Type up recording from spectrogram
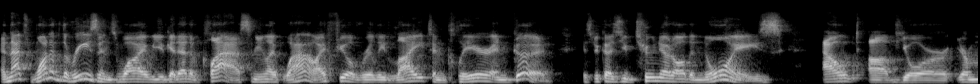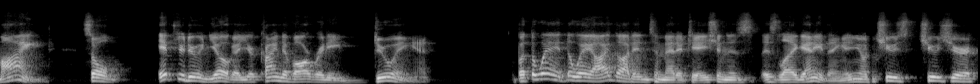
And that's one of the reasons why you get out of class and you're like, wow, I feel really light and clear and good. It's because you've tuned out all the noise out of your your mind. So if you're doing yoga, you're kind of already doing it. But the way the way I got into meditation is is like anything. You know, choose choose your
